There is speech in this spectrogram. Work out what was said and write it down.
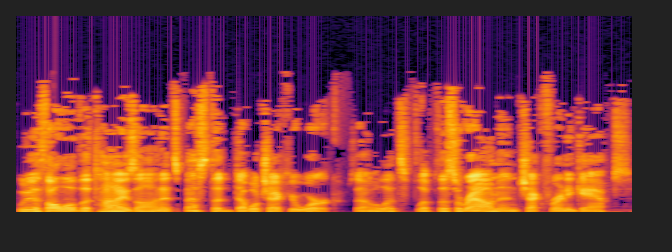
With all of the ties on, it's best to double check your work, so let's flip this around and check for any gaps.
